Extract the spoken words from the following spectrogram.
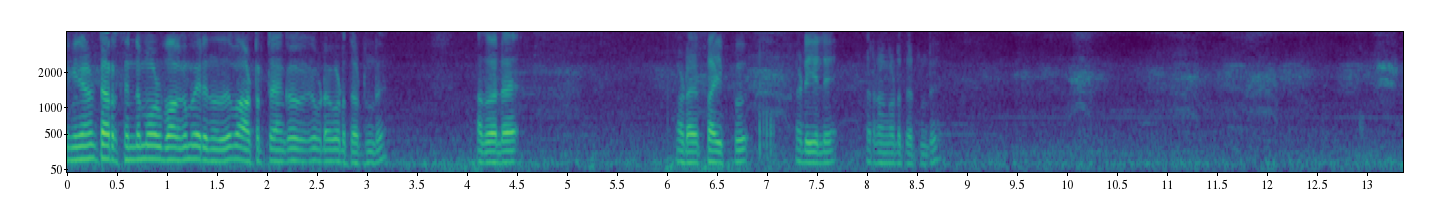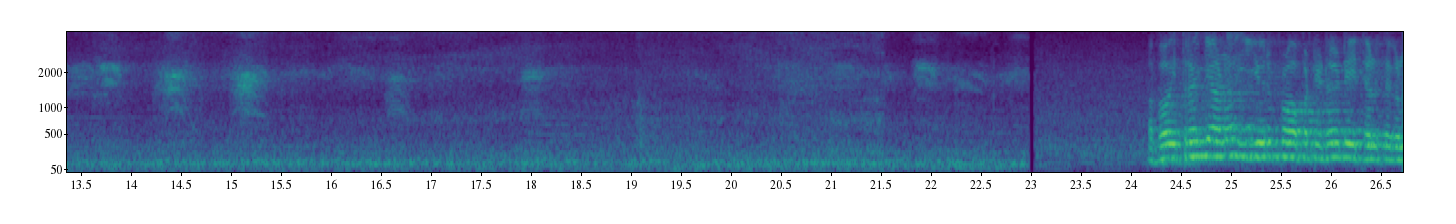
ഇങ്ങനെയാണ് ടെറസിന്റെ മുകൾ ഭാഗം വരുന്നത്. വാട്ടർ ടാങ്കൊക്കെ ഇവിടെ കൊടുത്തിട്ടുണ്ട്. അതുപോലെ അവിടെ പൈപ്പ് അടിയിൽ ഒരെണ്ണം കൊടുത്തിട്ടുണ്ട്. അപ്പോൾ ഇത്രയൊക്കെയാണ് ഈ ഒരു പ്രോപ്പർട്ടിയുടെ ഡീറ്റെയിൽസുകൾ.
